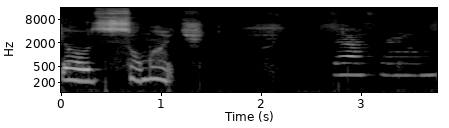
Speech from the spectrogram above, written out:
Yo, so much. Bathroom.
